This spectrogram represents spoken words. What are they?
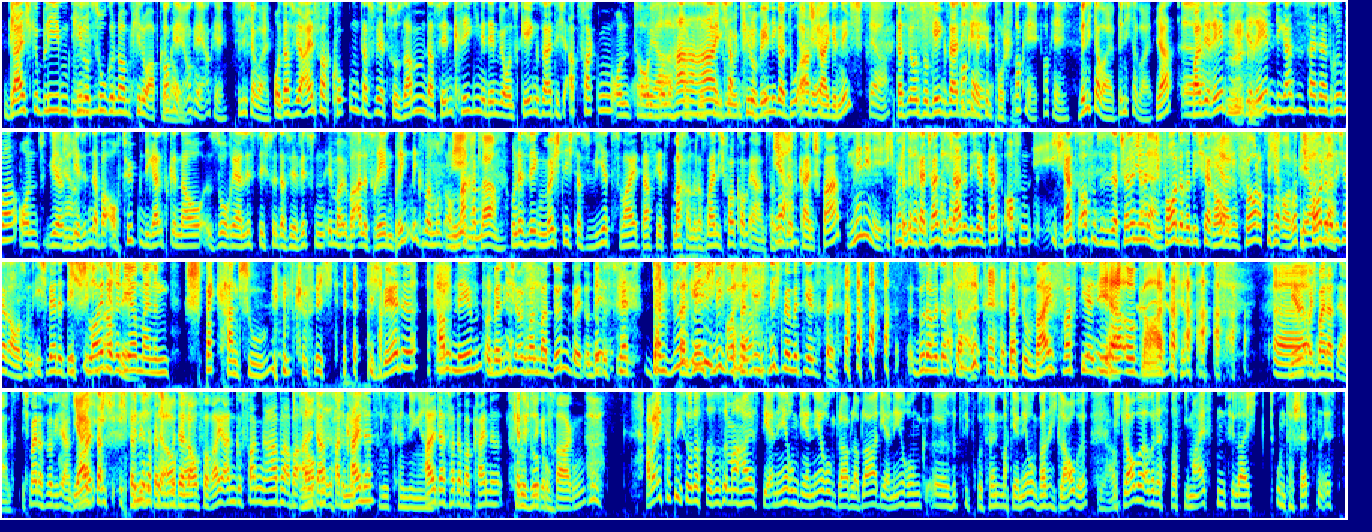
Gleich geblieben, Kilo zugenommen, Kilo abgenommen. Mhm. Okay, okay, okay. Bin ich dabei. Und dass wir einfach gucken, dass wir zusammen das hinkriegen, indem wir uns gegenseitig abfacken und, Oh und, ja, und hahaha, ich habe ein. Kilo weniger, du Okay. Arschgeige nicht. Ja. Dass wir uns so gegenseitig Okay. ein bisschen pushen. Okay, okay. Bin ich dabei, bin ich dabei. Ja, Äh, weil wir reden, wir reden die ganze Zeit darüber und wir, Ja. wir sind aber auch Typen, die ganz genau so realistisch sind, dass wir wissen, immer über alles reden bringt nichts, man muss auch Nee, machen. klar. Und deswegen möchte ich, dass wir zwei das jetzt machen und das meine ich vollkommen ernst. Das Ja. ist jetzt kein Spaß. Nee, nee, nee. Ich möchte möchte Das ist kein Scheiß. also, ich lade dich jetzt ganz offen, Ich- ganz offen zu dieser Challenge ein. Ich fordere dich heraus. Ja, du forderst mich heraus. Okay, ich fordere dich heraus und ich werde dich Ich schleudere abnehmen. dir meinen Speckhandschuh ins Gesicht. Ich werde abnehmen und wenn ich irgendwann mal dünn bin und du bist fett, Dann dann gehe ich, nicht dann gehe ich nicht mehr mit dir ins Bett. Nur damit das klar ist. Dass du weißt, was dir entgeht. Ja, oh Gott. nee, aber ich meine das ernst. Ich meine das wirklich ernst. Ja, ich- ich- ich dass finde ich, das dass ja ich auch, mit der. Lauferei angefangen habe, aber all Laufen das ist hat keine, kein Ding. Ja. all das hat aber keine Keine Früchte Wirkung. getragen. Aber ist das nicht so, dass, dass es immer heißt, die Ernährung, die Ernährung, bla bla bla, die Ernährung, äh, 70 Prozent macht die Ernährung, was ich glaube. Ja. Ich glaube aber, dass was die meisten vielleicht unterschätzen, ist,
